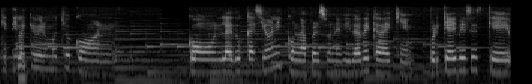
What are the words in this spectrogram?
que tiene que ver mucho con, con la educación y con la personalidad de cada quien, porque hay veces que,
